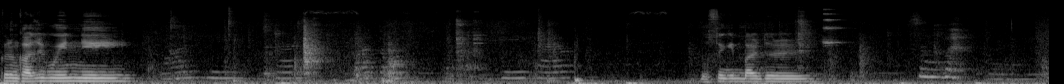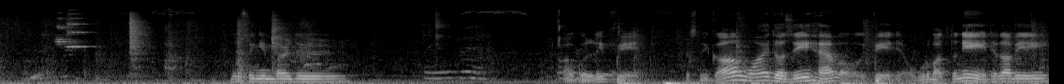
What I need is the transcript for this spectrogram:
그는 가지고 있니? Why he has what does he have? 못생긴 발들. 못생긴 발들, ugly feet. 됐습니까? Why does he have ugly feet? 라고 물어봤더니 대답이.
